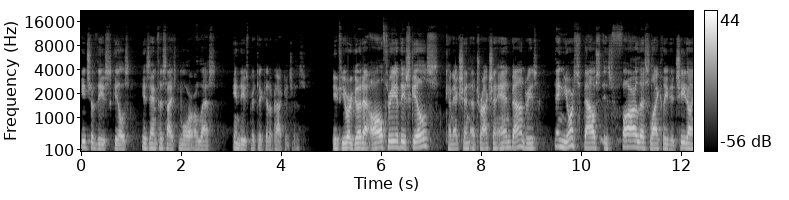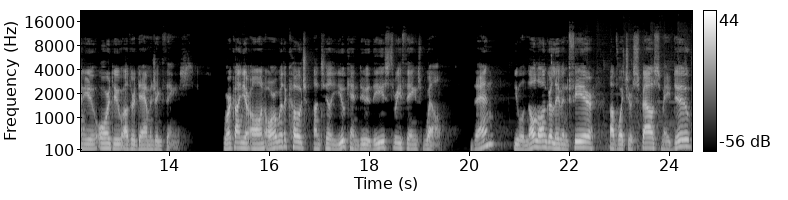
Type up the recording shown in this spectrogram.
each of these skills is emphasized more or less in these particular packages. If you are good at all three of these skills connection, attraction, and boundaries then your spouse is far less likely to cheat on you or do other damaging things. Work on your own or with a coach until you can do these three things well. Then you will no longer live in fear of what your spouse may do,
